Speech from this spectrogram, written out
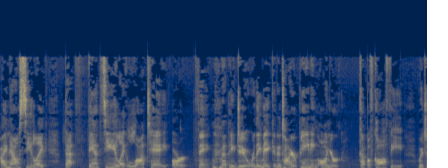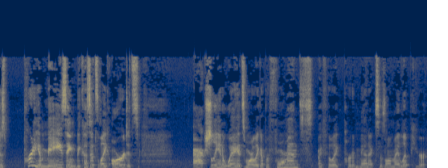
I now see like that fancy like latte art thing that they do where they make an entire painting on your cup of coffee, which is pretty amazing because it's like art. It's actually in a way it's more like a performance. I feel like part of Mannex is on my lip here.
